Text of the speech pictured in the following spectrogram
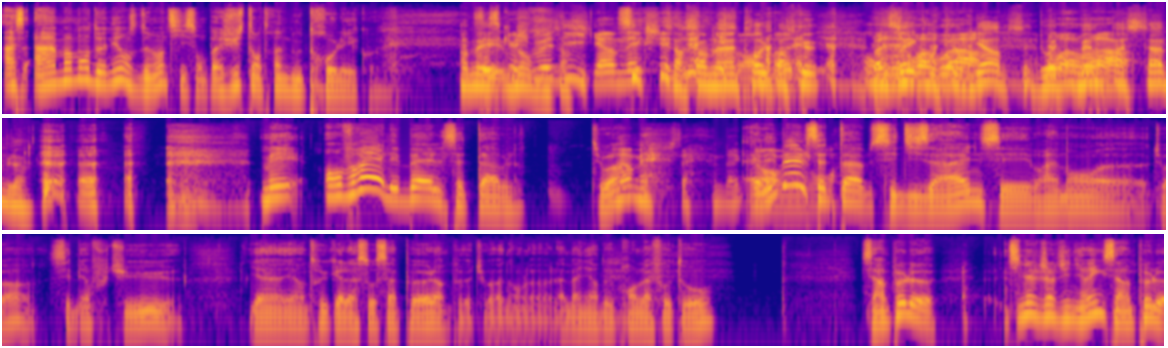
À, à un moment donné, on se demande s'ils sont pas juste en train de nous troller, quoi. Ah, C'est ce que non, je me ça, dis. Il y a un mec chez ça ressemble à un troll en parce que en Vas-y, vrai, on quand tu voir. regardes, ça doit On être même voir. pas stable. Mais en vrai, elle est belle cette table. Tu vois Non, mais. Elle est mais belle bon. cette table. C'est design, c'est vraiment, euh, tu vois, c'est bien foutu. Il y, a il y a un truc à la sauce Apple, un peu, tu vois, dans le- la manière de prendre la photo. C'est un peu le. Teenage Engineering, c'est un peu le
